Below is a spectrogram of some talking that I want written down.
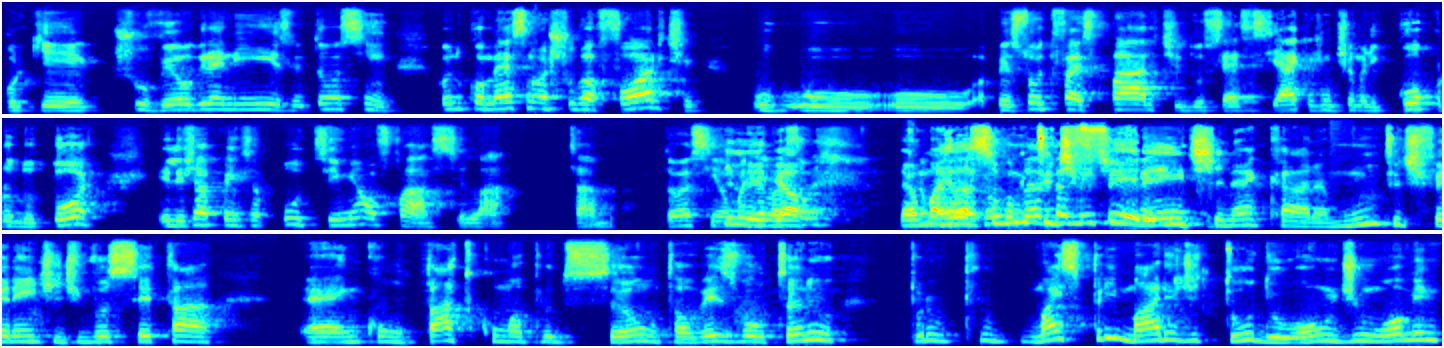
porque choveu o granizo. Então, assim, quando começa uma chuva forte, o, o, o, a pessoa que faz parte do CSA, que a gente chama de coprodutor, ele já pensa, putz, e minha alface lá, sabe? Então, assim, é uma relação... É uma, é uma relação, relação muito diferente, diferente, né, cara? Muito diferente de você estar tá, é, em contato com uma produção, talvez voltando para o mais primário de tudo, onde um homem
